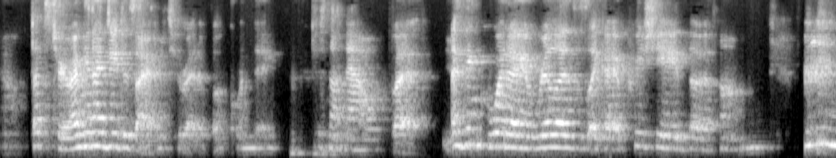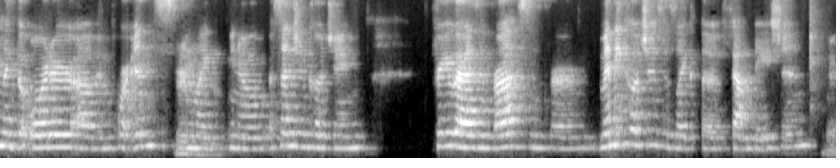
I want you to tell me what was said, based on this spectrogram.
Yeah, that's true. I mean, I do desire to write a book one day, just not now. But I think what I realize is like I appreciate the um, like the order of importance mm-hmm. and like you know ascension coaching for you guys and for us and for many coaches is like the foundation yeah.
